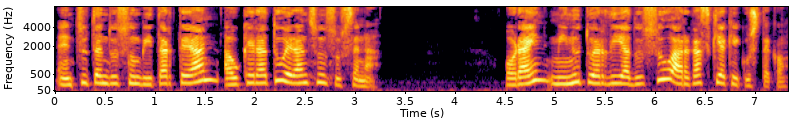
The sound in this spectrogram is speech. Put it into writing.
Entzuten duzun bitartean aukeratu erantzun zuzena. Orain minutu erdia duzu argazkiak ikusteko.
